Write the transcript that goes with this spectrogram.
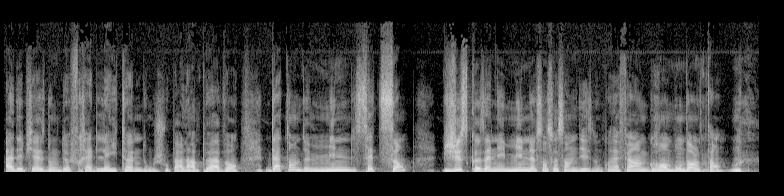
à des pièces donc de Fred Layton, dont je vous parlais un peu avant, datant de 1700 jusqu'aux années 1970. Donc, on a fait un grand bond dans le temps.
